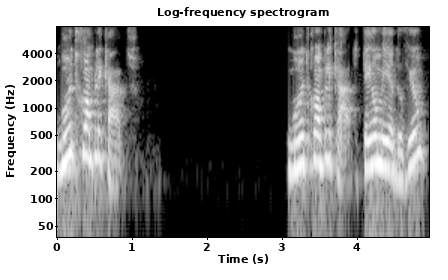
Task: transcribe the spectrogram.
muito complicado. Muito complicado. Tenho medo, viu?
